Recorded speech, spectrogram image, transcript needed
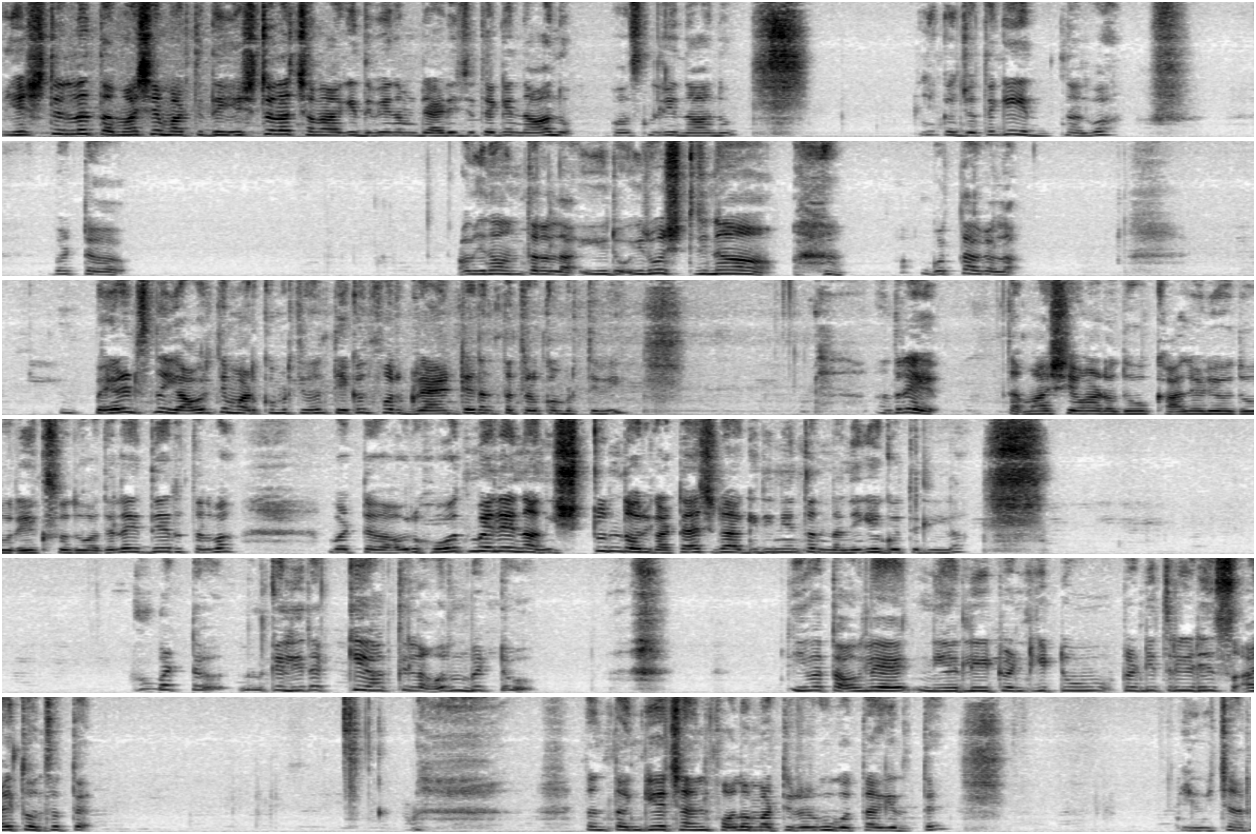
ಎಷ್ಟೆಲ್ಲ ತಮಾಷೆ ಮಾಡ್ತಿದ್ದೆ, ಎಷ್ಟೆಲ್ಲ ಚೆನ್ನಾಗಿದ್ವಿ ನಮ್ಮ ಡ್ಯಾಡಿ ಜೊತೆಗೆ ನಾನು, ಪರ್ಸ್ನಲಿ ನಾನು. ಈಗ ಜೊತೆಗೆ ಇದ್ನಲ್ವ? ಬಟ್ ಅದೇನೋ ಅಂತಾರಲ್ಲ, ಇರೋ ಇರೋಷ್ಟು ದಿನ ಗೊತ್ತಾಗಲ್ಲ. ಪೇರೆಂಟ್ಸ್ನ ಯಾವ ರೀತಿ ಮಾಡ್ಕೊಂಡ್ಬಿಡ್ತೀವಿ ಅಂತ ಟೇಕನ್ ಫಾರ್ ಗ್ರ್ಯಾಂಟೆಡ್ ಅಂತ ತಿಳ್ಕೊಂಬಿಡ್ತೀವಿ ಅಂದರೆ ತಮಾಷೆ ಮಾಡೋದು ಕಾಲೆಳೆಯೋದು ರೇಗಿಸೋದು ಅದೆಲ್ಲ ಇದ್ದೇ ಇರುತ್ತಲ್ವ? ಬಟ್ ಅವ್ರು ಹೋದ್ಮೇಲೆ ನಾನು ಇಷ್ಟೊಂದು ಅವ್ರಿಗೆ ಅಟ್ಯಾಚ್ಡ್ ಆಗಿದ್ದೀನಿ ಅಂತ ನನಗೆ ಗೊತ್ತಿರಲಿಲ್ಲ. ಬಟ್ ನನ್ನ ಕಲಿಯೋದಕ್ಕೆ ಆಗ್ತಿಲ್ಲ. ಅವ್ರನ್ನ ಬಿಟ್ಟು ಇವತ್ತು ಆಗಲೇ nearly twenty two twenty three days ಆಯಿತು ಅನಿಸುತ್ತೆ. ನನ್ನ ತಂಗಿಯ ಚಾನಲ್ ಫಾಲೋ ಮಾಡ್ತಿರೋರಿಗೂ ಗೊತ್ತಾಗಿರುತ್ತೆ ಈ ವಿಚಾರ.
